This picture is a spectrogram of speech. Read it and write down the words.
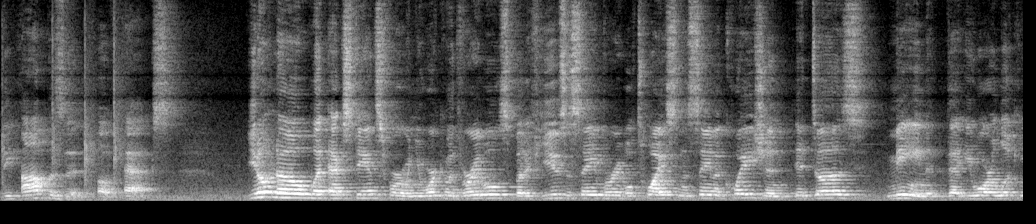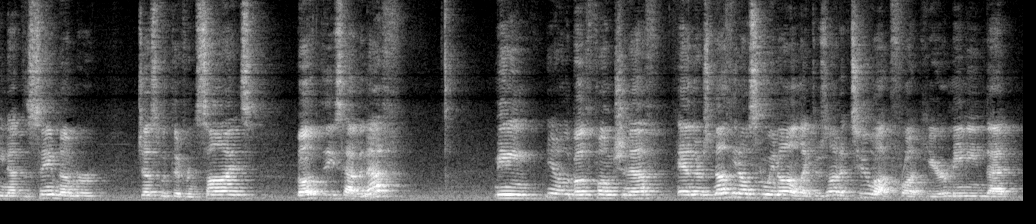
the opposite of x. You don't know what x stands for when you're working with variables, but if you use the same variable twice in the same equation, it does mean that you are looking at the same number just with different signs. Both of these have an f, meaning, you know, they're both function f, and there's nothing else going on, like there's not a 2 up front here, meaning that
